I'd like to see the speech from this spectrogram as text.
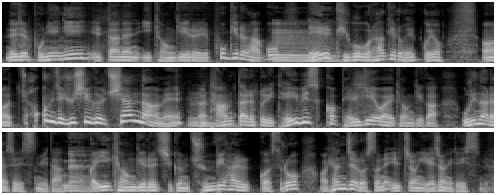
근데 이제 본인이 일단은 이 경기를 포기를 하고 음. 내일 귀국을 하기로 했고요. 어 조금 이제 휴식을 취한 다음에 음. 다음 달에 또 이 데이비스컵 벨기에와의 경기가 우리나라에서 있습니다. 네. 그러니까 이 경기를 지금 준비할 것으로 어, 현재로서는 일정이 예정이 돼 있습니다.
